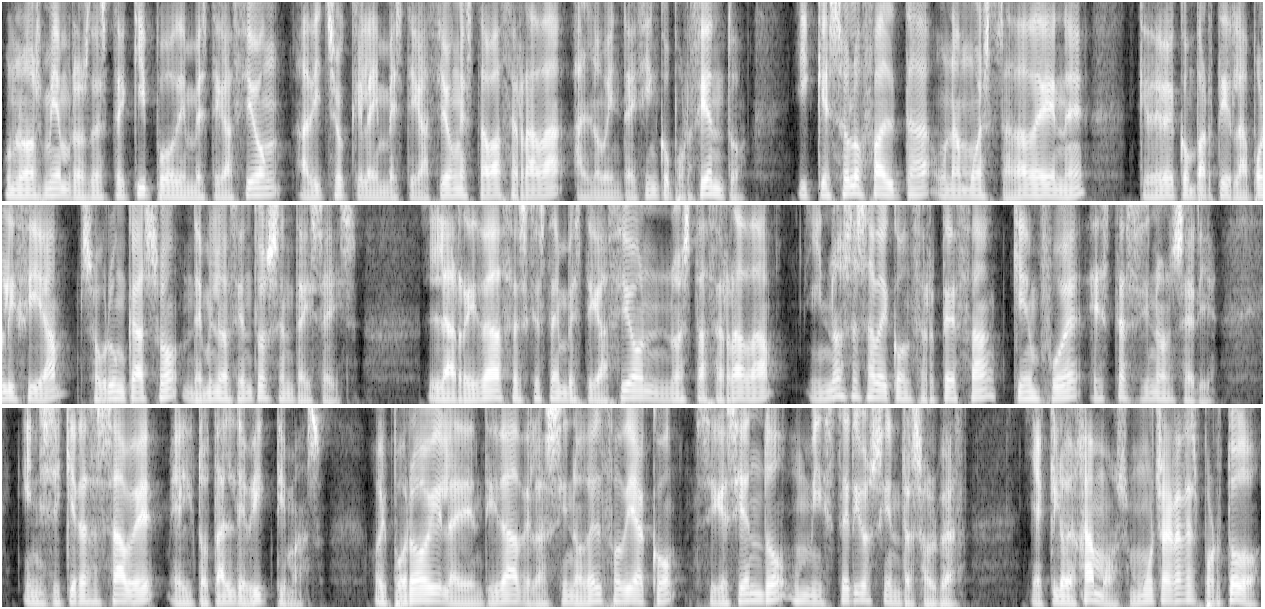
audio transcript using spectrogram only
Uno de los miembros de este equipo de investigación ha dicho que la investigación estaba cerrada al 95% y que solo falta una muestra de ADN que debe compartir la policía sobre un caso de 1966. La realidad es que esta investigación no está cerrada y no se sabe con certeza quién fue este asesino en serie, y ni siquiera se sabe el total de víctimas. Hoy por hoy la identidad del asesino del zodiaco sigue siendo un misterio sin resolver. Y aquí lo dejamos. Muchas gracias por todo.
